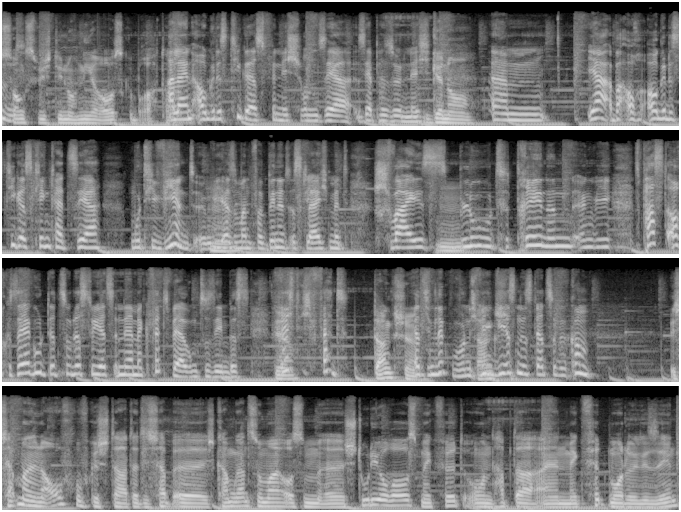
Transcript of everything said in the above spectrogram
Stimmt. Songs, wie ich die noch nie rausgebracht habe. Allein Auge des Tigers finde ich schon sehr, sehr persönlich. Genau. Ähm, ja, aber auch Auge des Tigers klingt halt sehr motivierend irgendwie. Mhm. Also man verbindet es gleich mit Schweiß, Blut, Tränen irgendwie. Es passt auch sehr gut dazu, dass du jetzt in der McFit-Werbung zu sehen bist. Ja. Richtig fett. Dankeschön. Herzlichen Glückwunsch. Wie, Dankeschön. wie ist denn es dazu gekommen? Ich habe mal einen Aufruf gestartet. Ich, hab, äh, ich kam ganz normal aus dem äh, Studio raus, McFit, und habe da ein McFit-Model gesehen,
